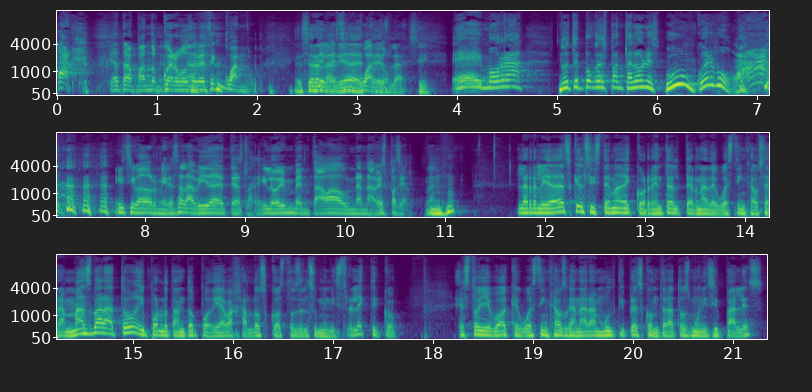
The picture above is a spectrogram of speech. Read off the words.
y atrapando cuervos de vez en cuando. Esa era la idea de Tesla. Sí. ¡Ey, morra! No te pongas pantalones. ¡Uh, un cuervo! y se iba a dormir. Esa es la vida de Tesla. Y luego inventaba una nave espacial. La realidad es que el sistema de corriente alterna de Westinghouse era más barato y por lo tanto podía bajar los costos del suministro eléctrico. Esto llevó a que Westinghouse ganara múltiples contratos municipales,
